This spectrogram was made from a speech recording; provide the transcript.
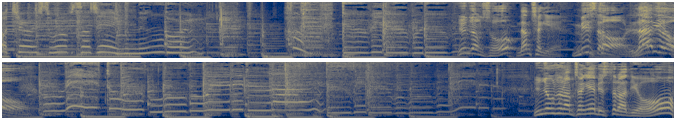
어쩔 수 없어 재밌는 걸. 윤정수 남창희의 미스터 라디오. 윤정수 남창의 미스터 라디오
